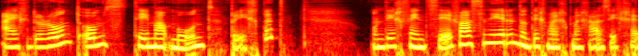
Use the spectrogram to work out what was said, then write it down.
eigentlich rund ums Thema Mond berichtet. Und ich finde es sehr faszinierend und ich möchte mich auch sicher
